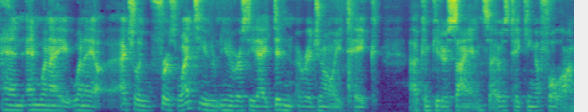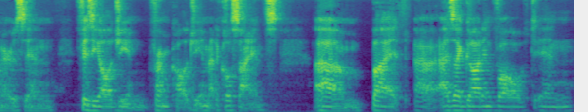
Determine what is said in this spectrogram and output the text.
and and when I when I actually first went to university, I didn't originally take uh, computer science. I was taking a full honors in physiology and pharmacology and medical science. Um, but uh, as I got involved in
